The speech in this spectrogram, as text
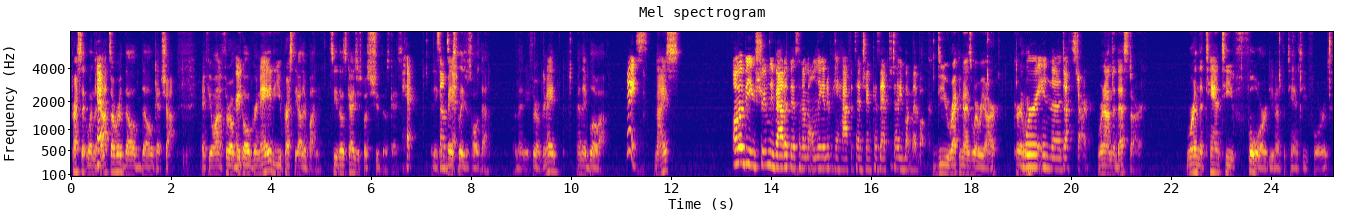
press it when the Okay. dot's over, they'll they'll get shot. If you want to throw a big old grenade, you press the other button. See those guys? You're supposed to shoot those guys. Okay. And you Sounds can basically just hold it down. And then you throw a grenade and they blow up. Nice. Nice. I'm gonna be extremely bad at this, and I'm only gonna pay half attention because I have to tell you about my book. Do you recognize where we are currently? We're in the Death Star. We're not in the Death Star. We're in the Tantive 4. Do you know what the Tantive 4 is?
